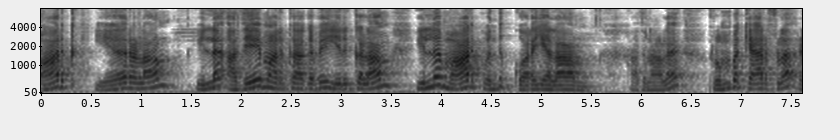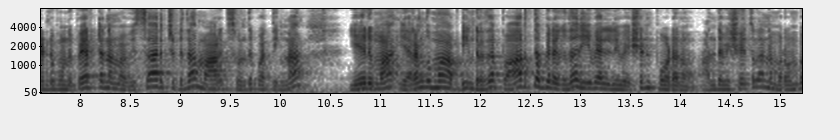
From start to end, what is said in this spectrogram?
மார்க் ஏறலாம் இல்லை அதே மார்க்காகவே இருக்கலாம் இல்லை மார்க் வந்து குறையலாம். அதனால் ரொம்ப கேர்ஃபுல்லாக ரெண்டு மூணு பேர்கிட்ட நம்ம விசாரிச்சுட்டு தான் மார்க்ஸ் வந்து பார்த்திங்கன்னா ஏறுமா இறங்குமா அப்படின்றத பார்த்த பிறகு தான் ரீவேல்யூவேஷன் போடணும். அந்த விஷயத்தில் நம்ம ரொம்ப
